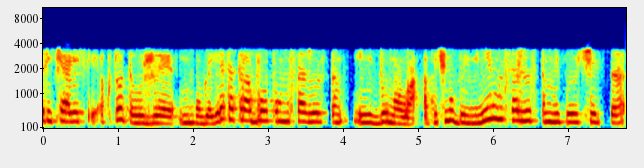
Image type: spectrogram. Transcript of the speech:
встречались, кто-то уже много лет отработал массажистом и думала, а почему бы и мне массажистом не поучиться,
